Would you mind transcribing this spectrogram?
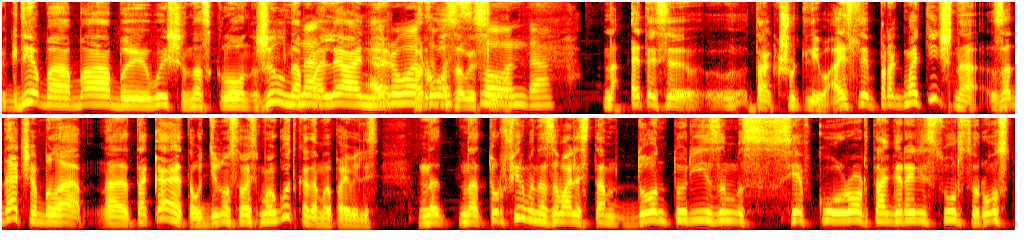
Где бабы выше на склон, жил на, На- поляне розовый, слон. да. На- Это если э, так, шутливо. А если прагматично, задача была э, такая, это вот 98 год, когда мы появились, на, на турфирмы назывались там Дон Туризм, Севкурорт Агроресурс, Рост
